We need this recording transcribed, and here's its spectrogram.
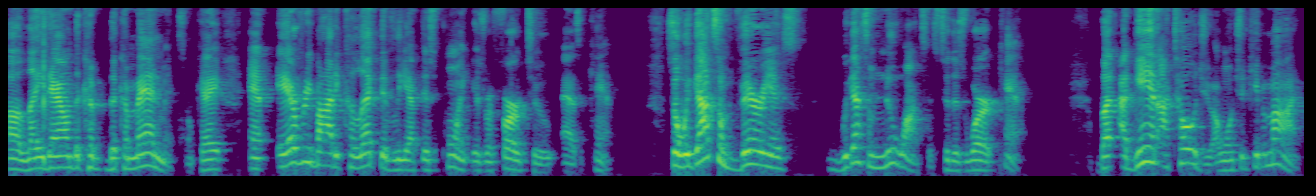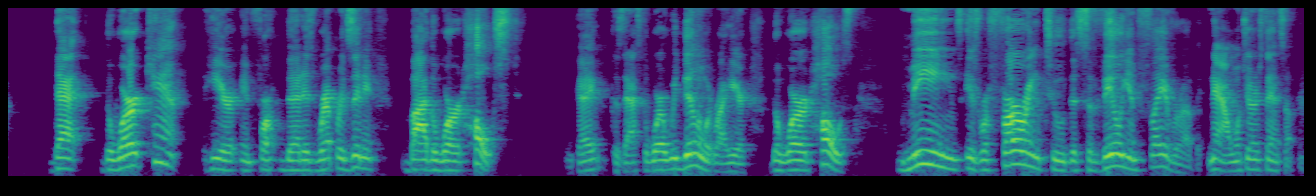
uh, lay down the the commandments. Okay, and everybody collectively at this point is referred to as a camp. So we got some various, we got some nuances to this word camp. But again, I told you, I want you to keep in mind that the word camp here in for, that is represented by the word host, okay? Because that's the word we're dealing with right here. The word host means is referring to the civilian flavor of it. Now, I want you to understand something.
